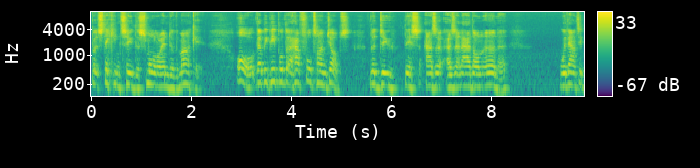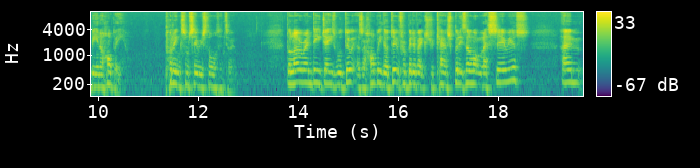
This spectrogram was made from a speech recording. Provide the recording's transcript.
but sticking to the smaller end of the market or there'll be people that have full-time jobs that do this as, a, as an add-on earner without it being a hobby putting some serious thought into it the lower end DJs will do it as a hobby. They'll do it for a bit of extra cash, but it's a lot less serious. Um,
